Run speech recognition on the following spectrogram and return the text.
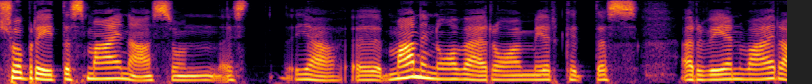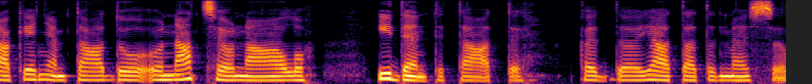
šobrīd tas mainās, un es jā, e, mani novērojumi ir, ka tas ar vien vairāk ieņem tādu nacionālu identitāti, kad, e, jā, tā tad mēs e,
